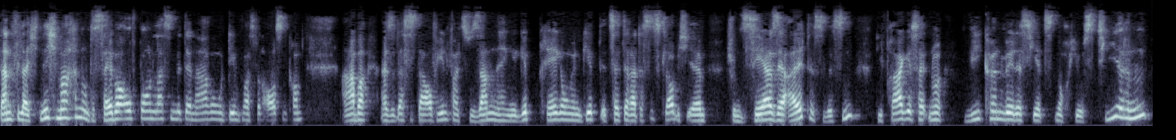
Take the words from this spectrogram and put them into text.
dann vielleicht nicht machen und es selber aufbauen lassen mit der Nahrung und dem, was von außen kommt. Aber also, dass es da auf jeden Fall Zusammenhänge gibt, Prägungen gibt, etc., das ist, glaube ich, ähm, schon sehr, sehr altes Wissen. Die Frage ist halt nur, wie können wir das jetzt noch justieren,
